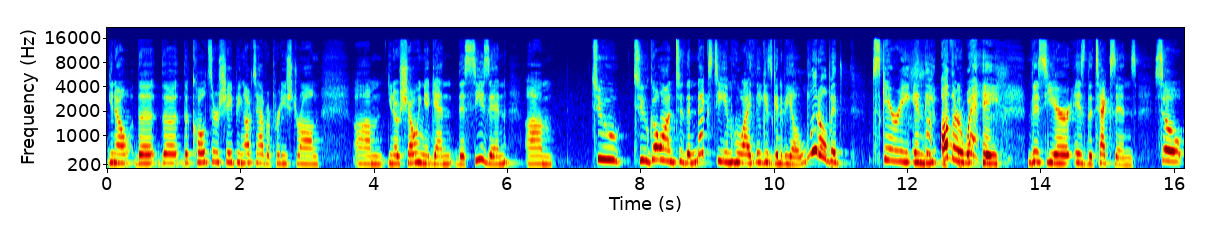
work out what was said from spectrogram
you know the the the Colts are shaping up to have a pretty strong, um, you know, showing again this season. Um, to to go on to the next team, who I think is going to be a little bit scary in the other way this year is the Texans. So,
